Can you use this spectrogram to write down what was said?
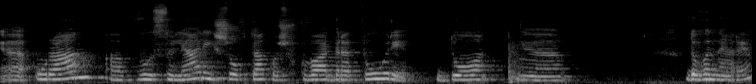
е, Уран е, в солярі йшов також в квадратурі до, е, до Венери.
